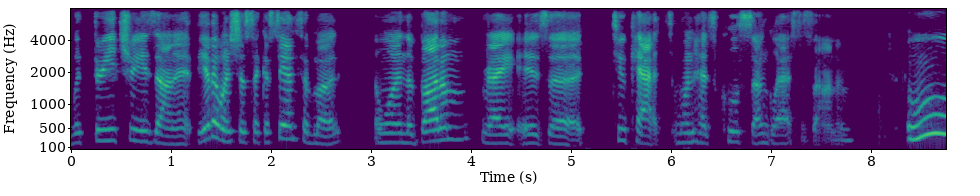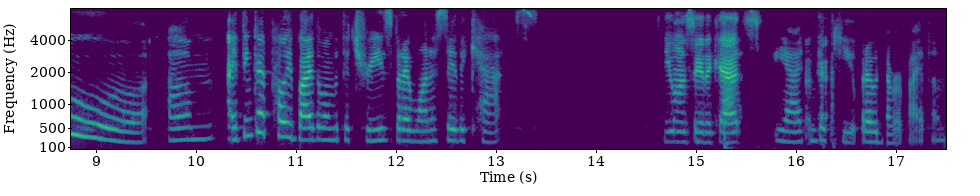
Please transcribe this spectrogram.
with three trees on it. The other one's just like a Santa mug. The one in the bottom right is uh, two cats. One has cool sunglasses on them. Ooh. Um, I think I'd probably buy the one with the trees, but I want to say the cats. You want to say the cats? Yeah, I think they're cute, but I would never buy them.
